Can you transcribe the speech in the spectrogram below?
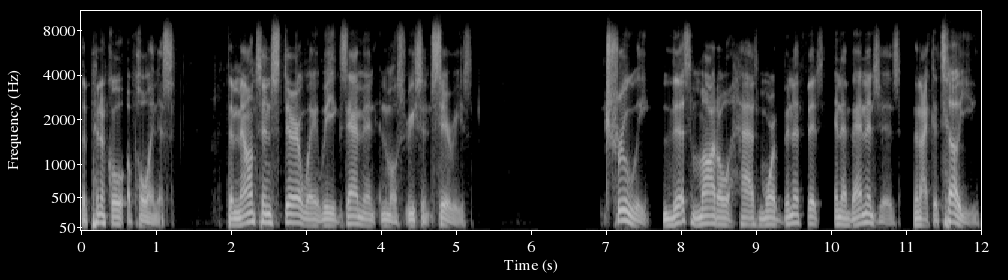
the pinnacle of holiness, the mountain stairway we examined in the most recent series. Truly, this model has more benefits and advantages than I could tell you,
